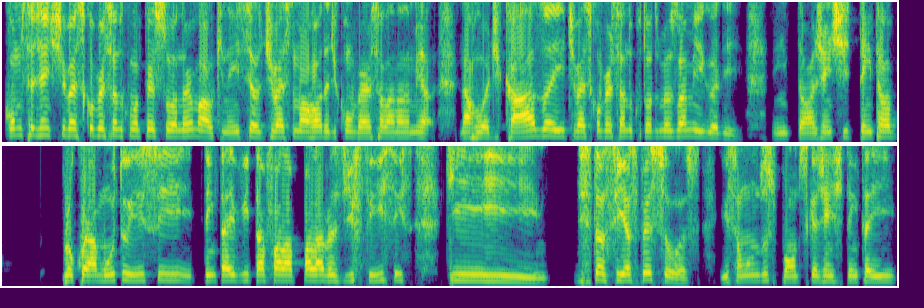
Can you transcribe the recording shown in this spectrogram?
como se a gente estivesse conversando com uma pessoa normal, que nem se eu estivesse numa roda de conversa lá na, minha, na rua de casa e estivesse conversando com todos os meus amigos ali. Então a gente tenta procurar muito isso e tentar evitar falar palavras difíceis que distanciam as pessoas. Isso é um dos pontos que a gente tenta ir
